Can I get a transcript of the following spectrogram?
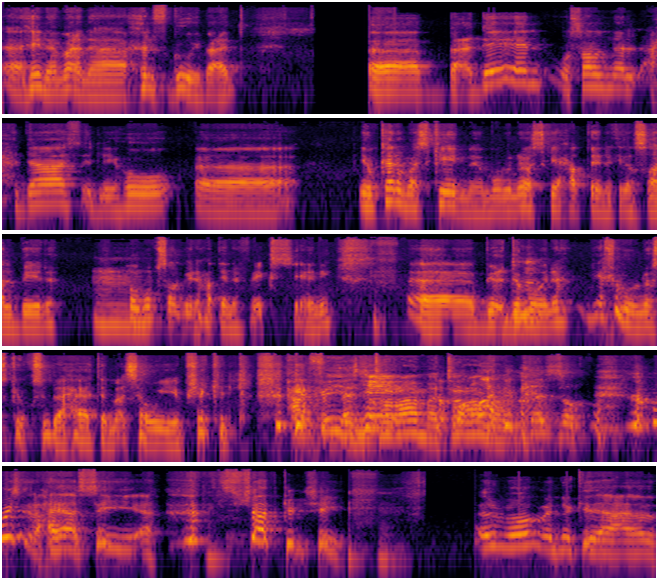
هنا معنا حلف قوي بعد. آه بعدين وصلنا الأحداث اللي هو آه يوم كانوا ماسكين مومونوسكي حاطينه كذا صالبينه هو مو بصالبينه حاطينه في X يعني. آه بيعدمونه. يا أخي مومونوسكي أقسم بالله حياته ماساويه بشكل حرفيا trauma trauma وش الحياة السيئة؟ shit كل شيء. المهم إنه كذا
